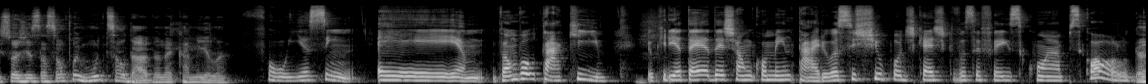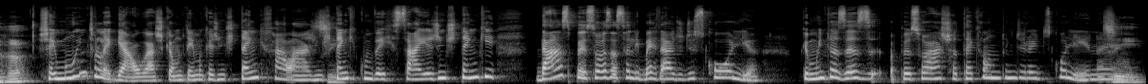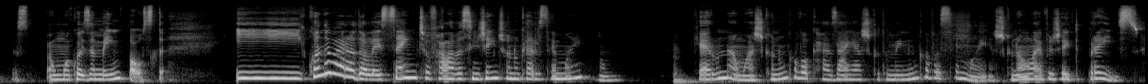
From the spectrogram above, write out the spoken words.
e sua gestação foi muito saudável, né, Camila? Foi, assim, é... vamos voltar aqui. Eu queria até deixar um comentário. Eu assisti o podcast que você fez com a psicóloga. Uhum. Achei muito legal. Acho que é um tema que a gente tem que falar, a gente Sim. tem que conversar e a gente tem que dar às pessoas essa liberdade de escolha. Porque muitas vezes a pessoa acha até que ela não tem direito de escolher, né? Sim. É uma coisa meio imposta. E quando eu era adolescente, eu falava assim, gente, eu não quero ser mãe, não. Quero não, acho que eu nunca vou casar e acho que eu também nunca vou ser mãe. Acho que não levo jeito para isso.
